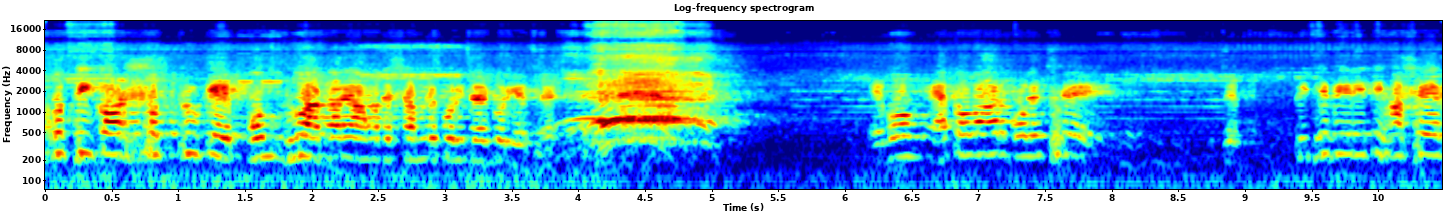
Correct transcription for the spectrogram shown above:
ক্ষতিকর শত্রুকে বন্ধু আকারে আমাদের সামনে পরিচয় করিয়েছে। এবং এতবার বলেছে যে পৃথিবীর ইতিহাসের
